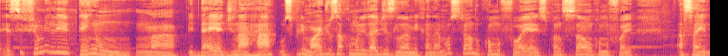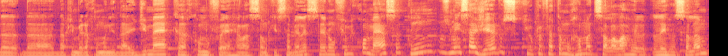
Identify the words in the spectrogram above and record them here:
Esse filme ele tem um, uma ideia de narrar os primórdios da comunidade islâmica, né? mostrando como foi a expansão, como foi a saída da, da, primeira comunidade de Meca, como foi a relação que estabeleceram. O filme começa com os mensageiros que o profeta Muhammad alaihi wasallam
